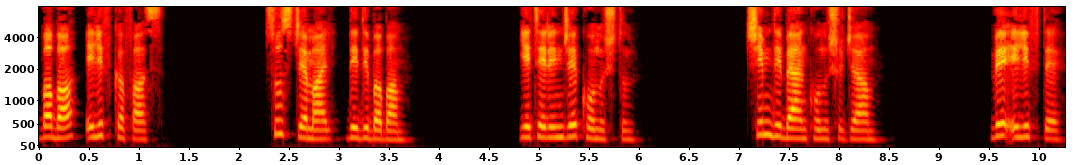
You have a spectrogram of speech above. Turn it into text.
Baba, Elif kafas. Sus Cemal, dedi babam. Yeterince konuştun. Şimdi ben konuşacağım. Ve Elif de.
